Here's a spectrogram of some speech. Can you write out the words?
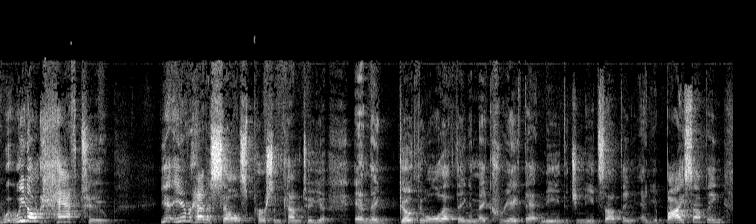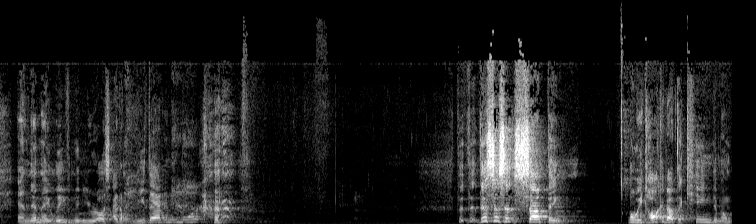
We don't have to you, you ever have a salesperson come to you and they go through all that thing and they create that need that you need something and you buy something and then they leave and then you realize, I don't need that anymore? this isn't something, when we talk about the kingdom and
